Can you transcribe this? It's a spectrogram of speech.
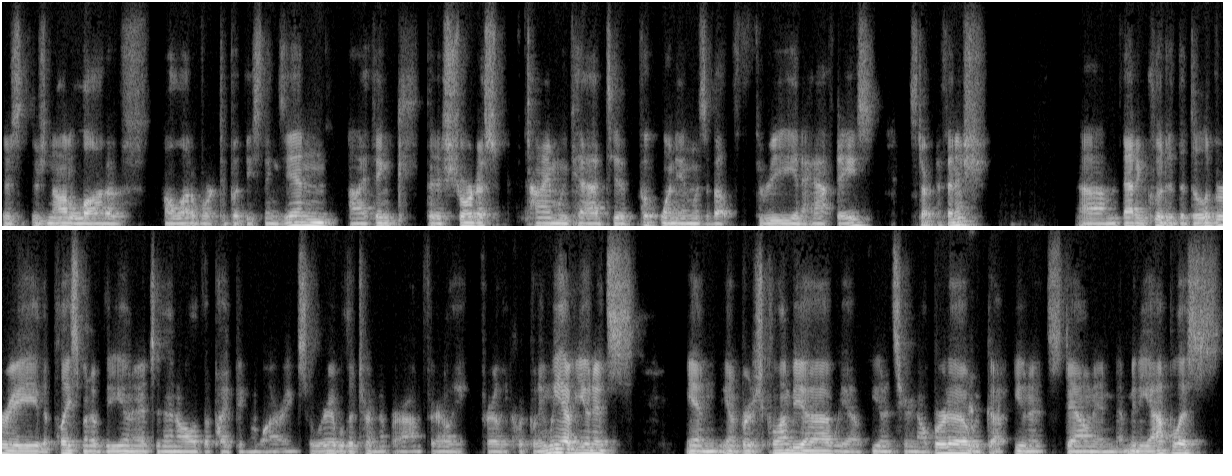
There's there's not a lot of a lot of work to put these things in. I think the shortest time we've had to put one in was about three and a half days, start to finish. Um, that included the delivery, the placement of the unit, and then all of the piping and wiring. So we're able to turn them around fairly, fairly quickly. And we have units in you know, British Columbia. We have units here in Alberta. We've got units down in Minneapolis.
